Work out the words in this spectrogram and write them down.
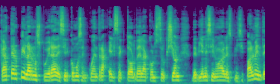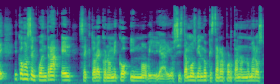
Caterpillar nos pudiera decir cómo se encuentra el sector de la construcción de bienes inmuebles principalmente y cómo se encuentra el sector económico inmobiliario. Si estamos viendo que están reportando números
